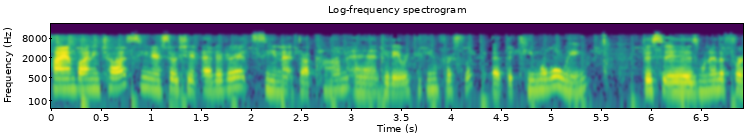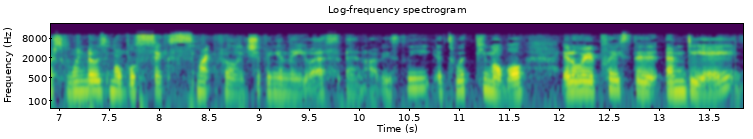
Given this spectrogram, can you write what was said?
Hi, I'm Bonnie Cha, Senior Associate Editor at CNET.com, and today we're taking a first look at the T-Mobile Wing. This is one of the first Windows Mobile 6 smartphones shipping in the US, and obviously it's with T Mobile. It'll replace the MDA.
